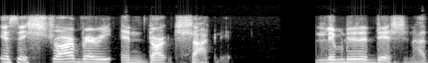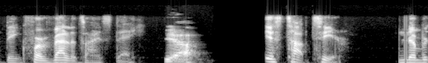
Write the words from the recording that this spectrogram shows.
is a strawberry and dark chocolate, limited edition, I think, for Valentine's Day. Yeah. It's top tier, number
